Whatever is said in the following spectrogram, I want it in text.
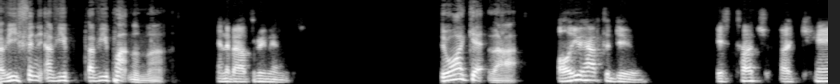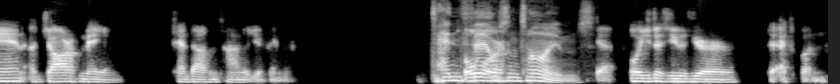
Have you fin- Have you Have you platinum that? in about three minutes. Do I get that? All you have to do is touch a can, a jar of mayo, ten thousand times with your finger. Ten thousand times. Yeah, or you just use your the X button.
